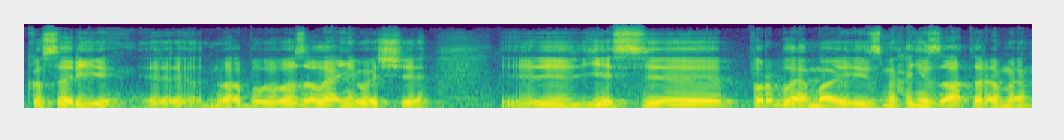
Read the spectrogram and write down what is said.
косарі ну, або озеленювачі. Є е, проблема із механізаторами.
